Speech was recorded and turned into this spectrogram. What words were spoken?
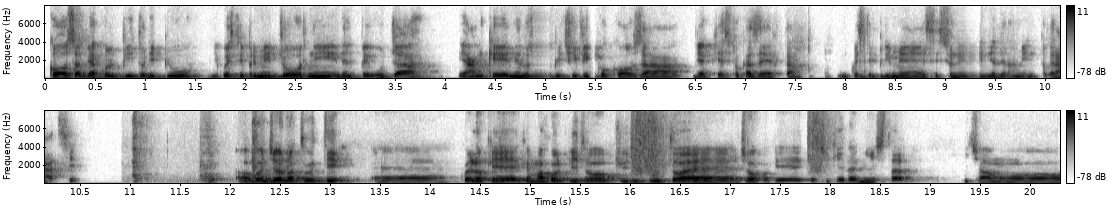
cosa vi ha colpito di più di questi primi giorni del Perugia e anche nello specifico cosa vi ha chiesto Caserta in queste prime sessioni di allenamento. Grazie. Oh, buongiorno a tutti. Eh, quello che, che mi ha colpito più di tutto è il gioco che, che ci chiede il mister. Diciamo,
